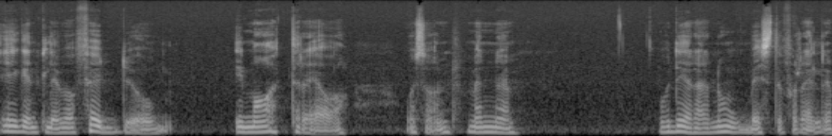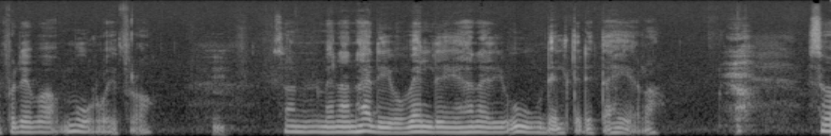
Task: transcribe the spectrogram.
egentlig var født og, i Matre og, og sånn. Men, eh, og der er nå besteforeldre, for det var mora ifra. Sånn, men han hadde jo veldig, han hadde jo odel til dette her. Ja. Så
